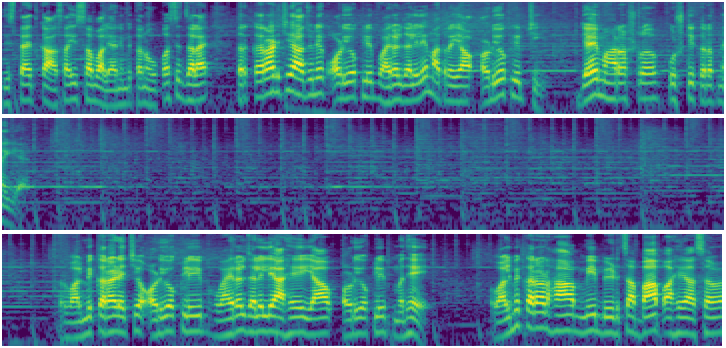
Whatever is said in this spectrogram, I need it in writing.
दिसत आहेत का असाही सवाल या निमित्तानं उपस्थित झालाय. तर कराडची अजून एक ऑडिओ क्लिप व्हायरल झालेली आहे. मात्र या ऑडिओ क्लिपची जय महाराष्ट्र पुष्टी करत नाही आहे वाल्मिक कराड याची ऑडिओ क्लिप व्हायरल झालेली आहे. या ऑडिओ क्लिपमध्ये वाल्मिक कराड हा मी बीडचा बाप आहे असं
